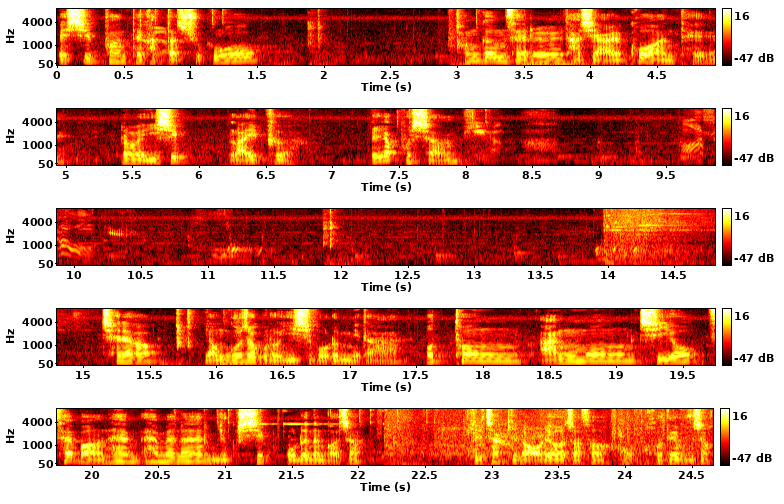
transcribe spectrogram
메시프한테 갖다 주고 황금새를 다시 알코아한테 그러면 20 라이프 활력 포션. 체력 영구적으로 20 오릅니다. 보통 악몽, 지옥 3번 하면은 60 오르는 거죠. 길 찾기가 어려워져서 어, 거대 부적.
